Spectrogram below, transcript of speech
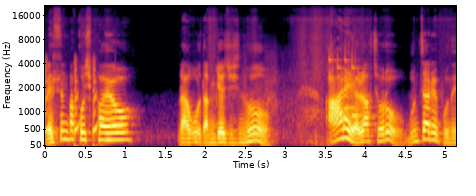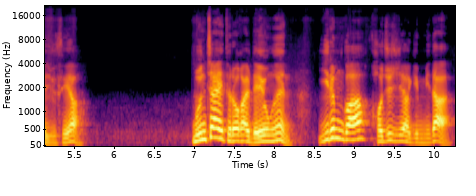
레슨 받고 싶어요 라고 남겨주신 후 아래 연락처로 문자를 보내주세요. 문자에 들어갈 내용은 이름과 거주 지역입니다.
